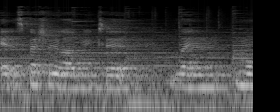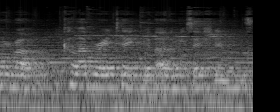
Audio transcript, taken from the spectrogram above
it especially allowed me to learn more about collaborating with other musicians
